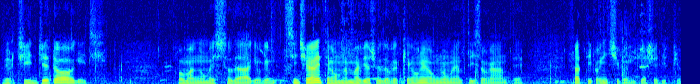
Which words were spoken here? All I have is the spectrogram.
Vercingetoric, poi mi hanno messo Dario che sinceramente non mi è mai piaciuto perché non era un nome altisonante, infatti Principe mi piace di più,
